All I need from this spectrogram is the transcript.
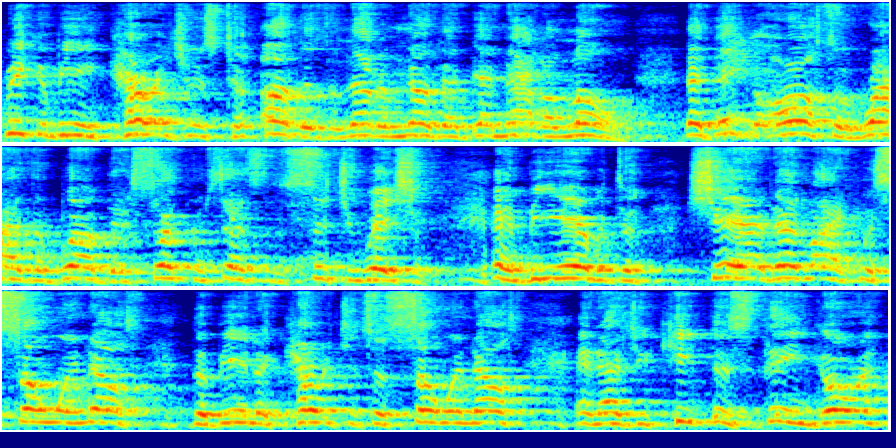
we can be encouragers to others and let them know that they're not alone, that they can also rise above their circumstances and situation and be able to share their life with someone else, to be an encourager to someone else. And as you keep this thing going,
